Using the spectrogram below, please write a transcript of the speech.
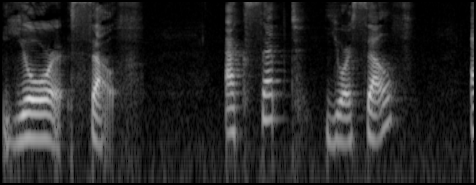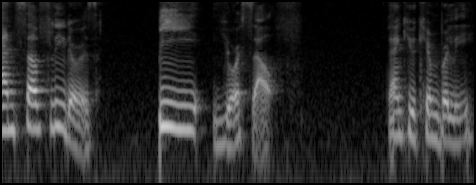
yourself. Accept yourself. And self leaders, be yourself. Thank you, Kimberly.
